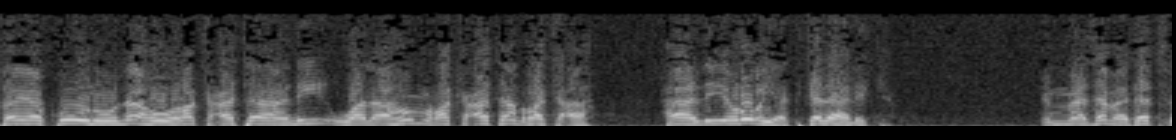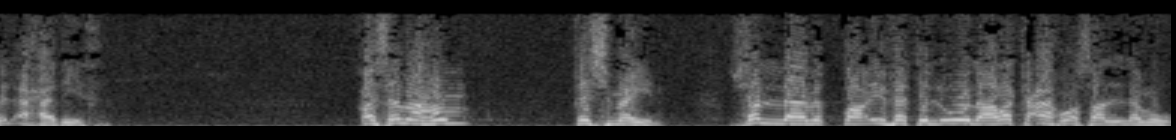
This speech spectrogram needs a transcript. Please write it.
فيكون له ركعتان ولهم ركعة ركعة. هذه رؤية كذلك إما ثبتت في الأحاديث. قسمهم قسمين. صلى بالطائفة الأولى ركعة وسلموا.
